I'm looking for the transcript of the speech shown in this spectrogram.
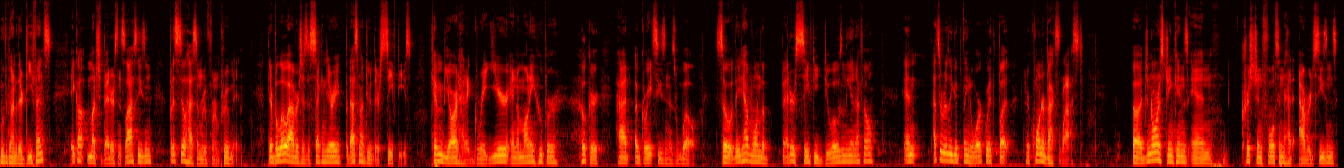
Moving on to their defense, it got much better since last season, but it still has some room for improvement. They're below average as a secondary, but that's not due to their safeties. Kevin Byard had a great year, and Amani Hooper Hooker had a great season as well. So they have one of the better safety duos in the NFL, and that's a really good thing to work with. But their cornerbacks last. Uh, Jenkins and Kristian Fulton had average seasons.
